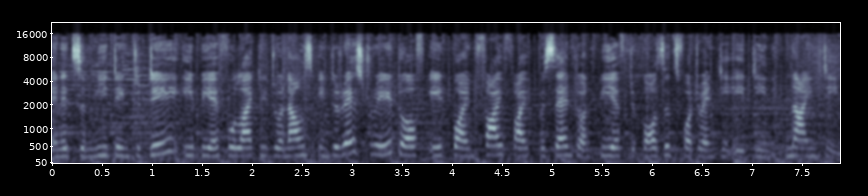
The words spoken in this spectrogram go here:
In its meeting today, EPFO likely to announce interest rate of 8.55% on PF deposits for 2018-19.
